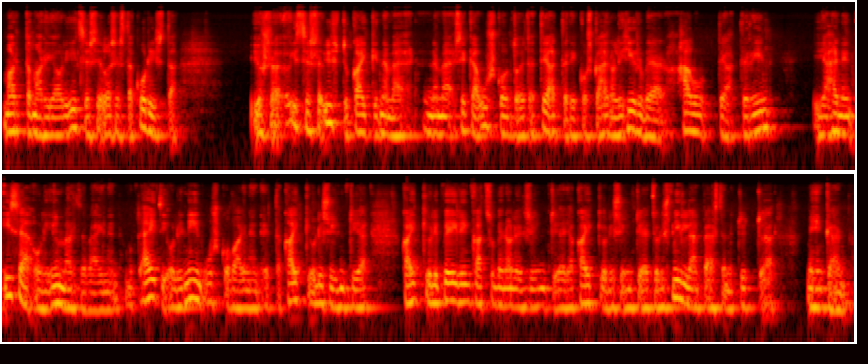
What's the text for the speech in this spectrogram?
Martta-Maria oli itse sellaisesta kodista, jossa itse asiassa yhtyi kaikki nämä, nämä sekä uskonto että teatteri, koska hän oli hirveä halu teatteriin ja hänen isä oli ymmärtäväinen, mutta äiti oli niin uskovainen, että kaikki oli syntiä. Kaikki oli peilin katsominen oli syntiä ja kaikki oli syntiä, että olisi millään päästänyt tyttöä mihinkään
